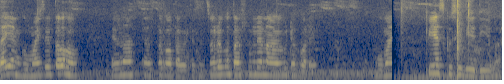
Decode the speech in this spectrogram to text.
রাইয়ান ঘুমাইছে তো। এজন্য আস্তে আস্তে কথা কইতেছে। জোরে কথা শুনলে না উঠে পড়ে। ঘুমাই পেঁয়াজ কুচি দিয়ে দিই এবার।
